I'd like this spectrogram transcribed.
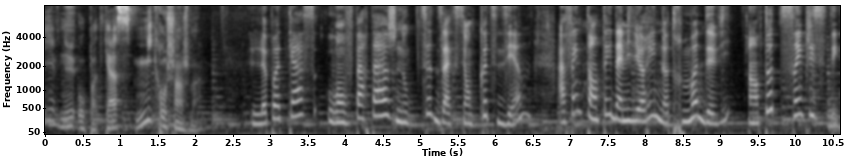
Bienvenue au podcast Microchangement. Le podcast où on vous partage nos petites actions quotidiennes afin de tenter d'améliorer notre mode de vie en toute simplicité.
